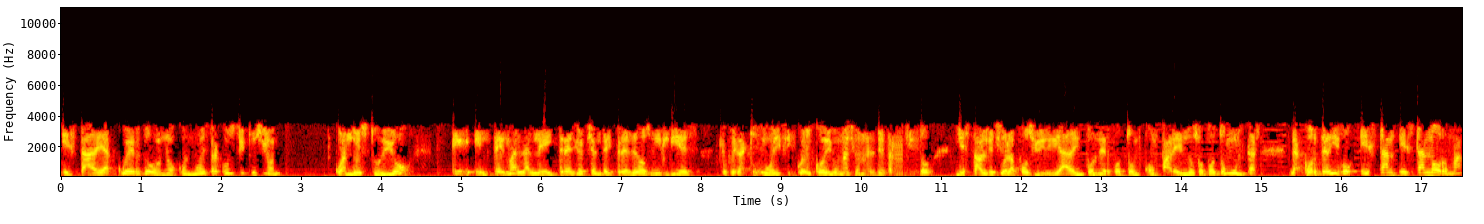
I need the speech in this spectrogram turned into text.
está de acuerdo o no con nuestra Constitución. Cuando estudió eh, el tema, la ley 1383 de 2010, que fue la que modificó el Código Nacional de Tránsito y estableció la posibilidad de imponer foto- comparendos o fotomultas, la Corte dijo, esta, esta norma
